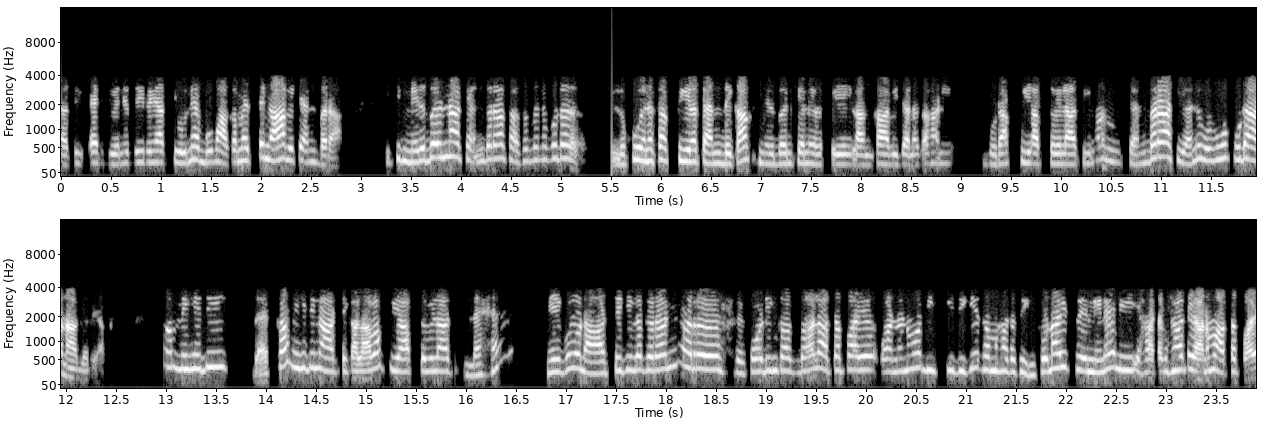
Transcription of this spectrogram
ගති ඇති වෙන තීරණයක් තියුනේ බොහොම අකමැත්තෙන් ආවේ කැන්බරා. ඉතින් මෙල්බර්න් නා කැන්බරා සසඳනකොට ලොකු වෙනසක් තියෙන තැන් දෙකක්. මෙල්බර්න් කියන්නේ අපේ ලංකාවේ ජනගහනය ගොඩක් ව්‍යාප්ත වෙලා තියෙනවා. කැන්බරා කියන්නේ බොහොම කුඩා නගරයක්. මෙහිදී දැක්කා මෙහිදී නාට්‍ය කලාවක් ව්‍යාප්ත වෙලා නැහැ. මේගොල්ලෝ නාට්‍ය කියලා කරන්නේ අර රෙකෝඩින් එකක් දාලා අතපය වන්නනවා දික්කි දිගේ සමහර සින්ක්‍රොනයිස් වෙන්නේ නැහැ. මේ එහාට මෙහාට යනවා අතපය.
